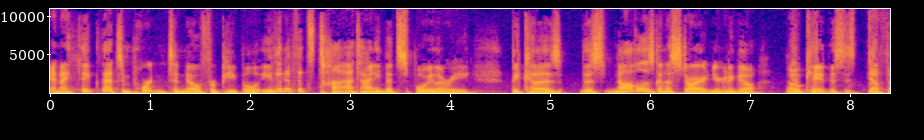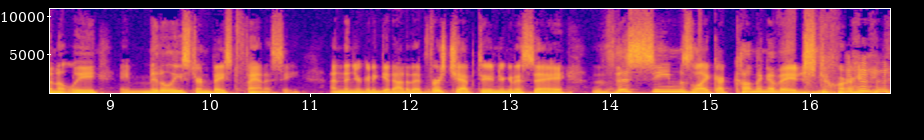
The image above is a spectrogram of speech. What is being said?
And I think that's important to know for people, even if it's t- a tiny bit spoilery, because this novel is going to start and you're going to go, okay, this is definitely a Middle Eastern based fantasy and then you're going to get out of that first chapter and you're going to say this seems like a coming of age story.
